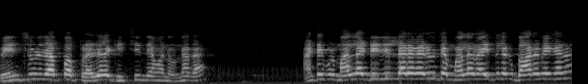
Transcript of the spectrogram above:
పెంచుడు తప్ప ప్రజలకు ఇచ్చింది ఏమైనా ఉన్నదా? అంటే ఇప్పుడు మళ్ళా డీజిల్ ధర పెరిగితే మళ్ళా రైతులకు భారమే కదా?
